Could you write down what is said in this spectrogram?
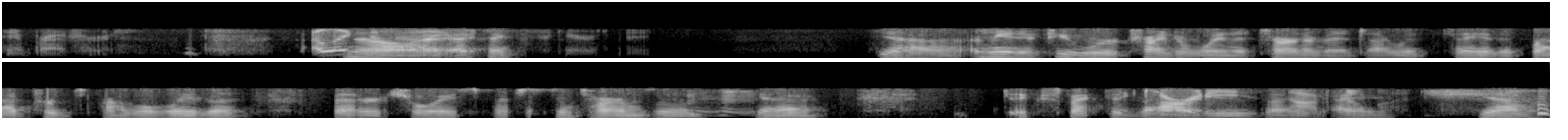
Sam Bradford. I like no, the value. I, I think scares me. Yeah, I mean, if you were trying to win a tournament, I would say that Bradford's probably the better choice. But just in terms of mm-hmm. yeah, expected Security, values, I, not so I much. yeah.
